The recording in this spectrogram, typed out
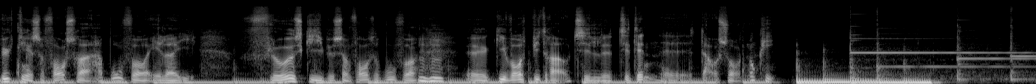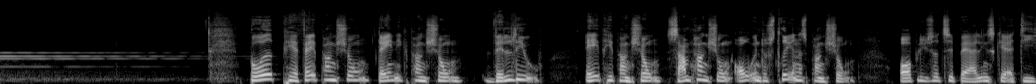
bygninger, som forsvaret har brug for, eller i flådeskibe, som forsvaret har brug for, mm-hmm. øh, give vores bidrag til, til den øh, dagsorden. Okay. Både PFA-pension, Danica-pension, Velliv, AP-pension, Sampension og Industriernes pension oplyser til Berlingske, at de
